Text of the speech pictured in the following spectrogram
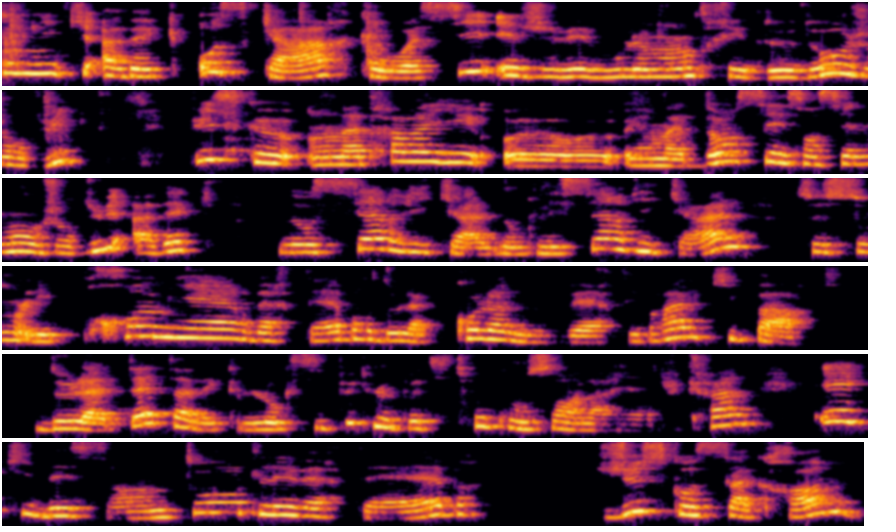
anatomique avec Oscar que voici et je vais vous le montrer de dos aujourd'hui puisque on a travaillé euh, et on a dansé essentiellement aujourd'hui avec nos cervicales. Donc les cervicales, ce sont les premières vertèbres de la colonne vertébrale qui partent de la tête avec l'occiput, le petit trou qu'on sent à l'arrière du crâne, et qui descendent toutes les vertèbres jusqu'au sacrum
